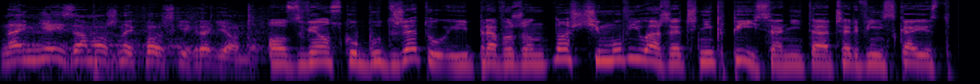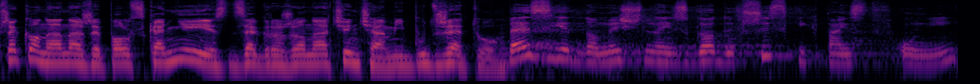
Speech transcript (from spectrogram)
najmniej zamożnych polskich regionów. O związku budżetu i praworządności mówiła rzecznik PiS. Anita Czerwińska jest przekonana, że Polska nie jest zagrożona cięciami budżetu. Bez jednomyślnej zgody wszystkich państw Unii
